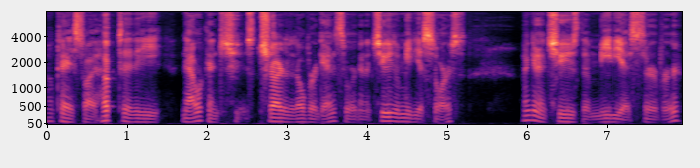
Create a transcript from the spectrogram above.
Okay, so I hooked to the network and started it over again. So we're going to choose a media source. I'm going to choose the media server,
